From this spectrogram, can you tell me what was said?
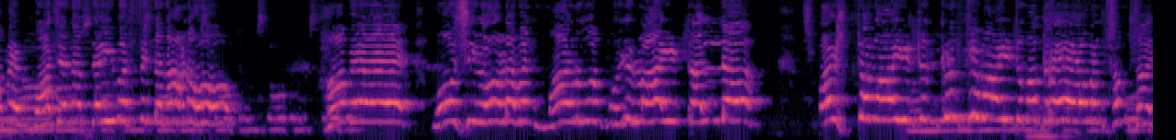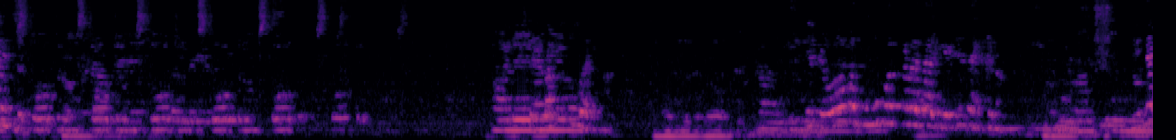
അവൻ വചനം ദൈവത്തിന്റെതാണോ. അവൻ മോശയോടവൻ മാറുക പൊരുളായിട്ടല്ല. സ്പഷ്ടമായിട്ടും കൃത്യമായിട്ടും അത്രേ അവൻ സംസാരിച്ചു. സ്തോത്രം സ്തോത്രം സ്തോത്രം എഴുന്നേക്കണം നിന്നെ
